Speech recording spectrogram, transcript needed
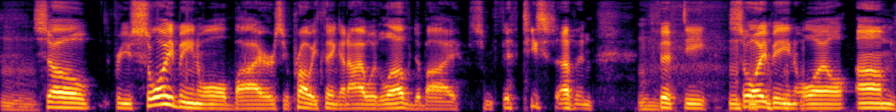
Mhm. So for you soybean oil buyers, you're probably thinking I would love to buy some fifty seven Mhm. 50 soybean oil. Um,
